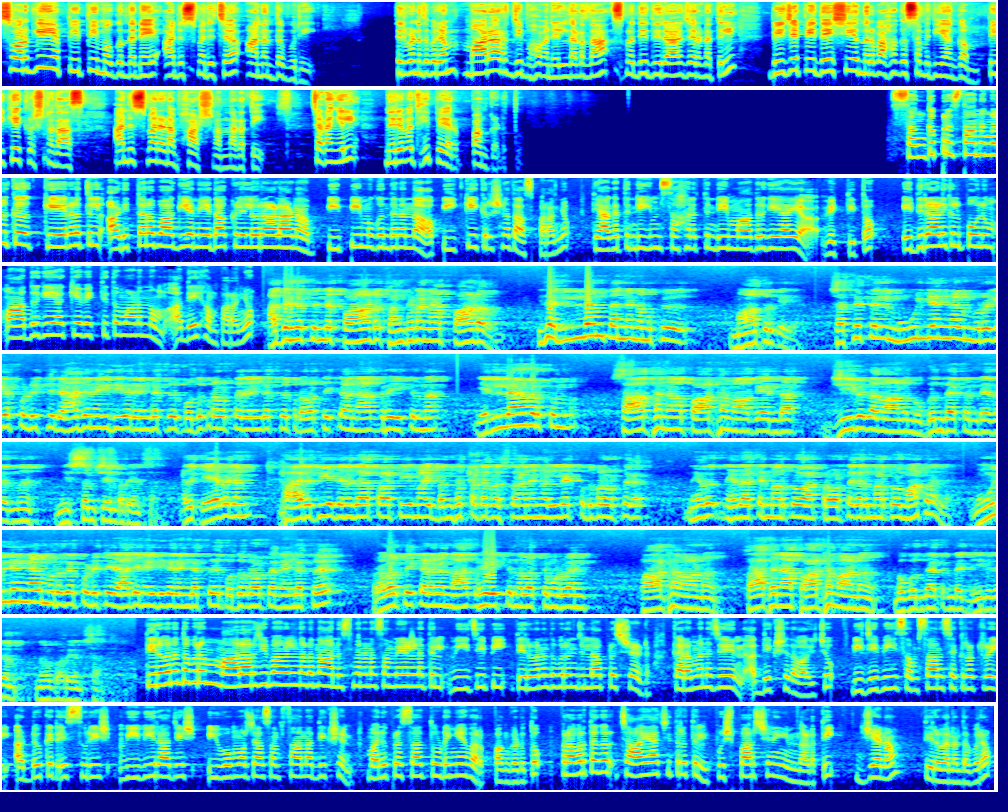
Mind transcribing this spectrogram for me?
സ്വർഗീയ P P മുകുന്ദനെ അനുസ്മരിച്ച് അനന്തപുരി. തിരുവനന്തപുരം മാരാർജി ഭവനിൽ നടന്ന സ്മൃതി ദിനാചരണത്തിൽ ബി ജെ പി ദേശീയ നിർവാഹക സമിതി അംഗം പി കെ കൃഷ്ണദാസ് അനുസ്മരണ ഭാഷണം നടത്തി. ചടങ്ങിൽ നിരവധി പേർ പങ്കെടുത്തു. സംഘപ്രസ്ഥാനങ്ങൾക്ക് കേരളത്തിൽ അടിത്തറ പാകിയ നേതാക്കളിൽ ഒരാളാണ് പി പി മുകുന്ദനെന്ന് പി കെ കൃഷ്ണദാസ് പറഞ്ഞു. ത്യാഗത്തിന്റെയും സഹനത്തിന്റെയും മാതൃകയായ വ്യക്തിത്വം. എതിരാളികൾ പോലും മാതൃകയാക്കിയ വ്യക്തിത്വമാണെന്നും അദ്ദേഹം പറഞ്ഞു. അദ്ദേഹത്തിന്റെ പാഠ സംഘടനാ പാഠവും ഇതെല്ലാം തന്നെ നമുക്ക് മാതൃകയാണ്. സത്യത്തിൽ മൂല്യങ്ങൾ മുറുകെ പിടിച്ച് രാജനൈതിക രംഗത്ത് പൊതുപ്രവർത്തന രംഗത്ത് പ്രവർത്തിക്കാൻ ആഗ്രഹിക്കുന്ന എല്ലാവർക്കും സാധന പാഠമാകേണ്ട ജീവിതമാണ് മുകുന്ദേട്ടന്റെതെന്ന് നിസ്സംശയം പറയാൻ സാധിക്കും. അത് കേവലം ഭാരതീയ ജനതാ പാർട്ടിയുമായി ബന്ധപ്പെട്ട പ്രസ്ഥാനങ്ങളിലെ പൊതുപ്രവർത്തകർ നേതാക്കന്മാർക്കോ പ്രവർത്തകന്മാർക്കോ മാത്രമല്ല മൂല്യങ്ങൾ മുറുകെ പിടിച്ച് രാജനൈതിക രംഗത്ത് പൊതുപ്രവർത്തന രംഗത്ത് പ്രവർത്തിക്കണമെന്ന് ആഗ്രഹിക്കുന്നവർക്ക് മുഴുവൻ പാഠമാണ് സാധനാ പാഠമാണ് മുകുന്ദേട്ടന്റെ ജീവിതം എന്ന് പറയാൻ സാധിക്കും. തിരുവനന്തപുരം മാരാർജി ഭവനിൽ നടന്ന അനുസ്മരണ സമ്മേളനത്തിൽ ബി ജെ പി തിരുവനന്തപുരം ജില്ലാ പ്രസിഡന്റ് കരമന ജയൻ അധ്യക്ഷത വഹിച്ചു. ബി ജെ പി സംസ്ഥാന secretary advocate S Suresh V V Rajesh Yuvamorcha സംസ്ഥാന അധ്യക്ഷൻ മനുപ്രസാദ് തുടങ്ങിയവർ പങ്കെടുത്തു. പ്രവർത്തകർ ഛായാചിത്രത്തിൽ പുഷ്പാർച്ചനയും നടത്തി. ജനം തിരുവനന്തപുരം.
